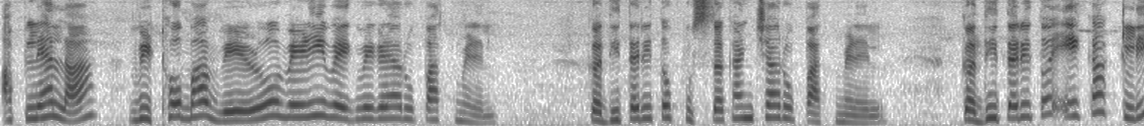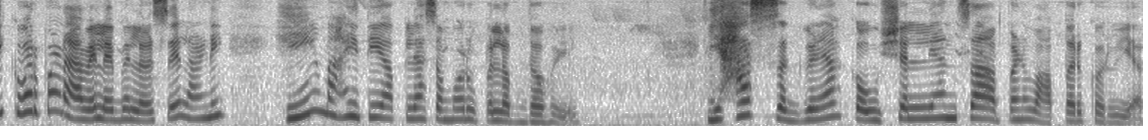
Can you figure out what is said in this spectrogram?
आपल्याला विठोबा वेळोवेळी वेगवेगळ्या रूपात मिळेल. कधीतरी तो पुस्तकांच्या रूपात मिळेल. कधीतरी तो एका क्लिकवर पण अवेलेबल असेल आणि ही माहिती आपल्यासमोर उपलब्ध होईल. ह्या सगळ्या कौशल्यांचा आपण वापर करूयात.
